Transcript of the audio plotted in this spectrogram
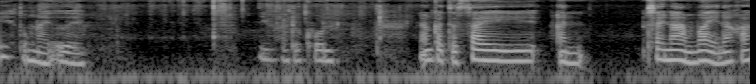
ยตรงไหนเอ่ยนี่ค่ะทุกคนนั่นก็จะใส่อันใส่น้ำไว้นะคะ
